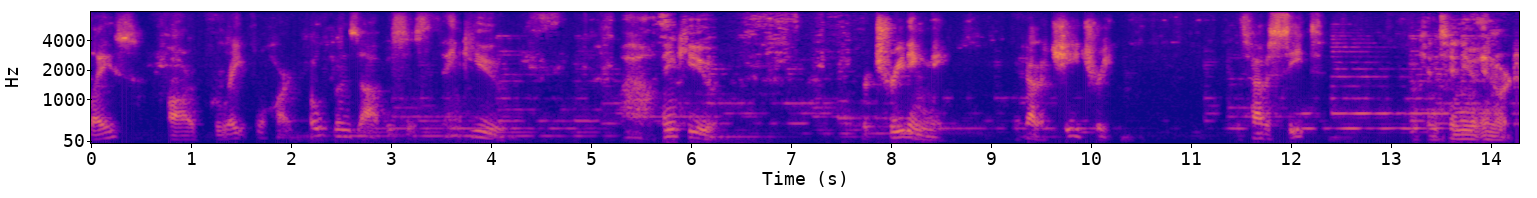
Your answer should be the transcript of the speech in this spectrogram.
place. Our grateful heart opens up and says, Thank you. Wow, thank you for treating me. We got a chi treat. Let's have a seat and continue inward.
